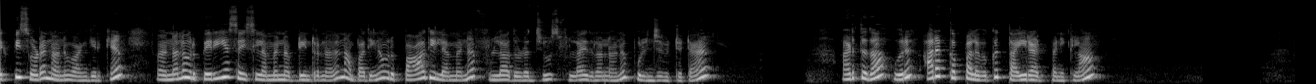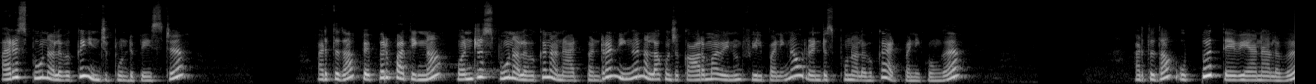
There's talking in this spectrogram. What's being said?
லெக் பீஸோட நான் வாங்கியிருக்கேன். நல்ல ஒரு பெரிய சைஸ் லெமன் அப்படின்றனால நான் பார்த்தீங்கன்னா ஒரு பாதி லெமனை ஃபுல்லாக அதோட ஜூஸ் ஃபுல்லாக இதெல்லாம் நான் புழிஞ்சு விட்டுட்டேன். அடுத்ததாக ஒரு அரை கப் அளவுக்கு தயிர் ஆட் பண்ணிக்கலாம். அரை ஸ்பூன் அளவுக்கு இஞ்சி பூண்டு பேஸ்ட்டு அடுத்ததாக பெப்பர் பார்த்தீங்கன்னா ஒன்றரை ஸ்பூன் அளவுக்கு நான் ஆட் பண்ணுறேன் நீங்கள் நல்லா கொஞ்சம் காரமாக வேணும்னு ஃபீல் பண்ணிங்கன்னா ஒரு ரெண்டு ஸ்பூன் அளவுக்கு ஆட் பண்ணிக்கோங்க. அடுத்ததாக உப்பு தேவையான அளவு.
